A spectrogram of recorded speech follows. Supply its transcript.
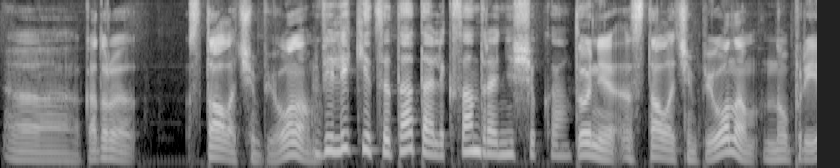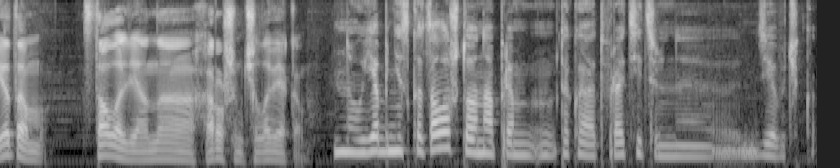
э, которая стала чемпионом. Великие цитаты Александра Онищука. Тони стала чемпионом, но при этом стала ли она хорошим человеком? Ну, я бы не сказала, что она прям такая отвратительная девочка.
